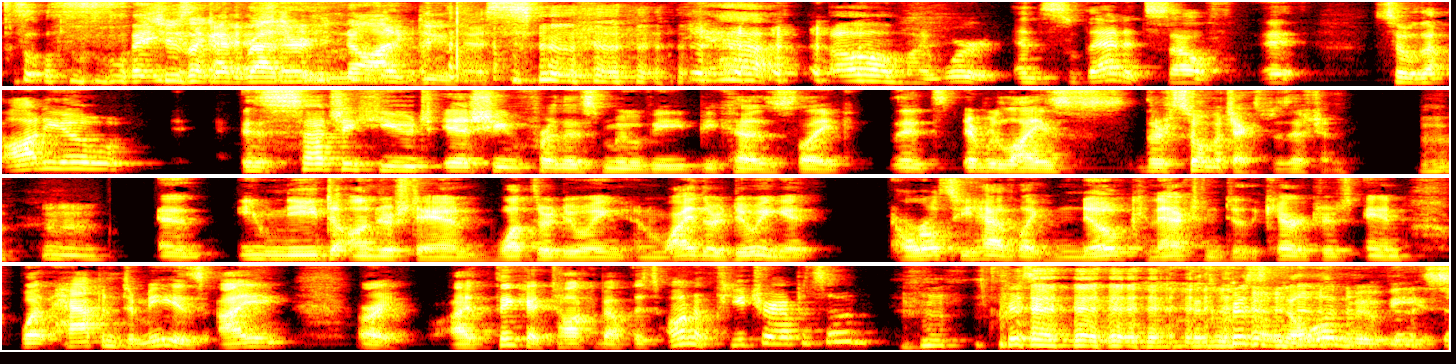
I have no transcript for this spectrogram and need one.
She was like, I'd rather not do this. yeah. Oh my word. And so that itself, it, so the audio is such a huge issue for this movie because like it's it relies there's so much exposition. Mm. and you need to understand what they're doing and why they're doing it or else you have like no connection to the characters. And what happened to me is i all right i think i talked about this on a future episode? Chris, with Chris Nolan movies,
